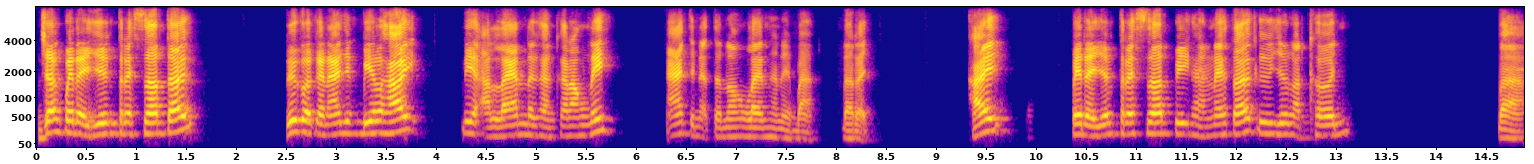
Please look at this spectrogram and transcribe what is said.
អញ្ចឹងពេលដែលយើង tracer ទៅឬក៏កាលណាយើង build ហើយនេះអា LAN នៅខាងក្នុងនេះអាចតំណង LAN ហ្នឹងបាន direct ហើយពេលដែលយើង tracer ពីខាងនេះទៅ គឺយើងអត់ឃើញបាទ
